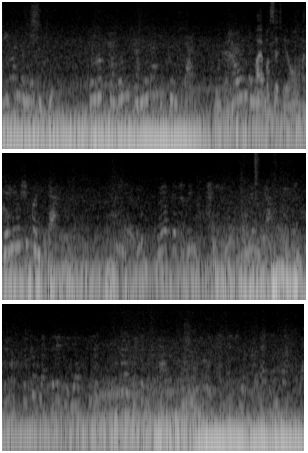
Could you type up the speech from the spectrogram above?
이번 정류소는 중국 타동 정로당 입구입니다. 버스에서 영어가 나와. 여러분, 약자를. 우리 모두 자리를 양보합니다. 감사합니다.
